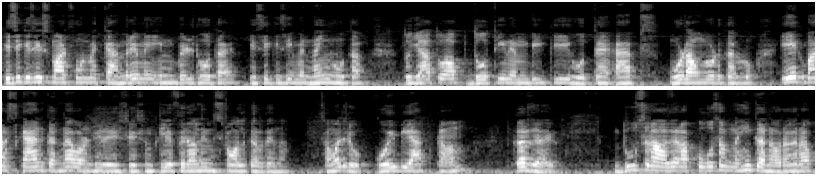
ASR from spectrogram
किसी किसी स्मार्टफ़ोन में कैमरे में इनबिल्ट होता है किसी किसी में नहीं होता। तो या तो आप दो तीन एम की होते हैं एप्स वो डाउनलोड कर लो। एक बार स्कैन करना है वारंटी रजिस्ट्रेशन के लिए, फिर अनइंस्टॉल कर देना। समझ रहे हो? कोई भी ऐप काम कर जाएगा। दूसरा, अगर आपको वो सब नहीं करना, और अगर आप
